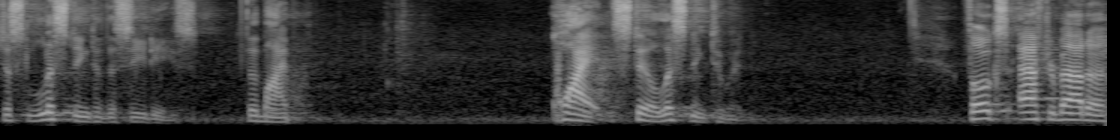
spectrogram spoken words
just listening to the CDs, the Bible quiet, still listening to it. Folks, after about a,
